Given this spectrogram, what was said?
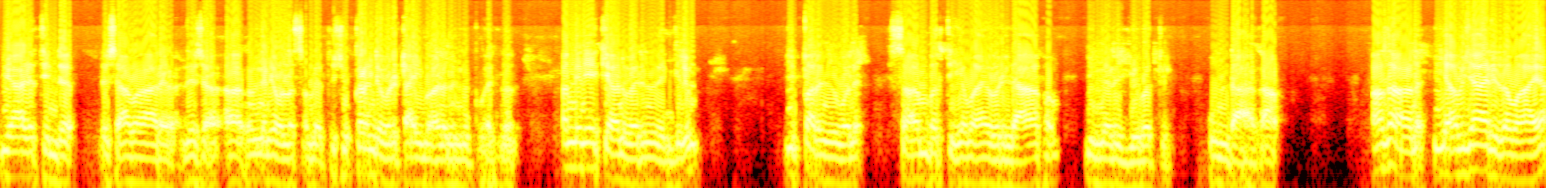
വ്യാഴത്തിന്റെ ദശാപഹാര ദശ അങ്ങനെയുള്ള സമയത്ത് ശുക്രന്റെ ഒരു ടൈമാണ് നിങ്ങൾക്ക് വരുന്നത്. അങ്ങനെയൊക്കെയാണ് വരുന്നതെങ്കിലും ഈ പറഞ്ഞതുപോലെ സാമ്പത്തികമായ ഒരു ലാഭം നിങ്ങളുടെ ജീവിതത്തിൽ ഉണ്ടാകാം. അതാണ് ഈ അവിചാരിതമായ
